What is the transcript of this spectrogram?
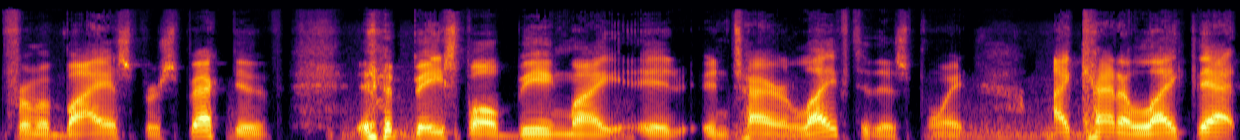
from a biased perspective, baseball being my entire life to this point, I kind of like that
